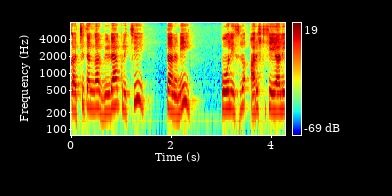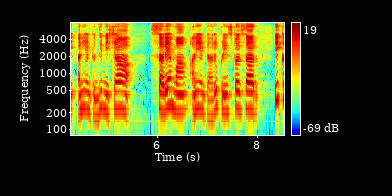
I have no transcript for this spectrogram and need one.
ఖచ్చితంగా విడాకులిచ్చి తనని పోలీసులు అరెస్ట్ చేయాలి అని అంటుంది నిషా. సరే అమ్మా అని అంటారు ప్రిన్సిపల్ సార్. ఇక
